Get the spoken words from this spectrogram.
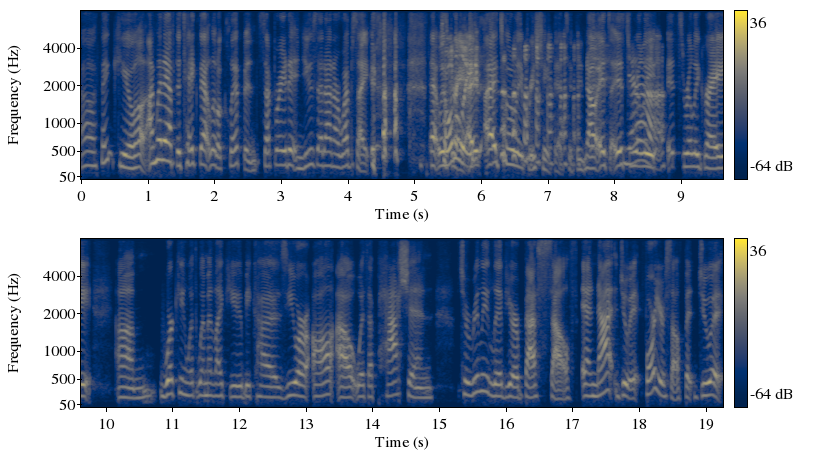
Oh, thank you. Well, I'm going to have to take that little clip and separate it and use that on our website. that was Totally. great. I, I totally appreciate that, Tiffany. No, it's it's really it's really great um, working with women like you because you are all out with a passion to really live your best self and not do it for yourself, but do it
